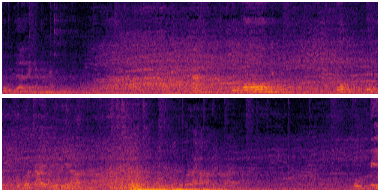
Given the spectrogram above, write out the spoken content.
กลุ่มเรื่องอะไรกันบ้างครับฮะกลุ่มโอกุ๊บกุ๊บกุ๊บหัวใจไม่มีนะครับกุ๊บอะไรครับตอนนี้กุ๊บอะไรปุ๊บปี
